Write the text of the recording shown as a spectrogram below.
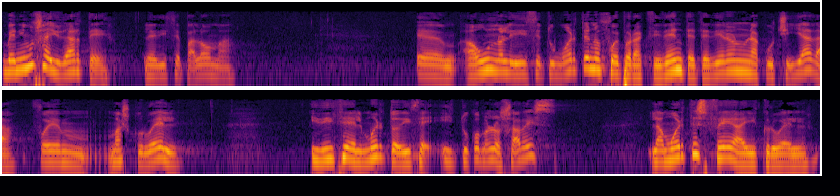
venimos a ayudarte, le dice Paloma. Em, a uno le dice, tu muerte no fue por accidente, te dieron una cuchillada, fue más cruel. Y dice el muerto, dice, ¿y tú cómo lo sabes? La muerte es fea y cruel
